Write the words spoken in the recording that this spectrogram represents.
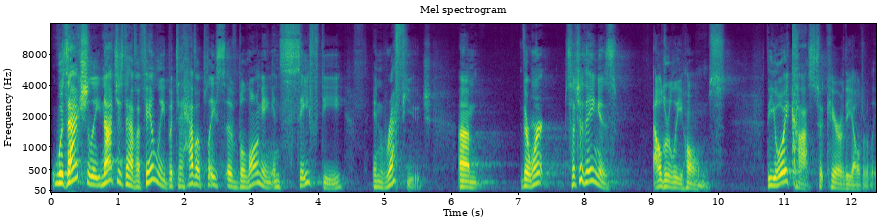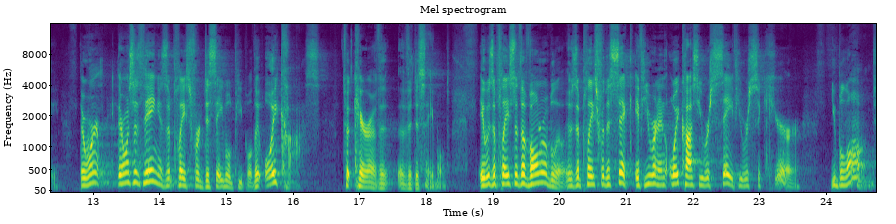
was actually not just to have a family, but to have a place of belonging and safety and refuge. Um, there weren't such a thing as elderly homes. The oikos took care of the elderly. There, weren't, there wasn't a thing as a place for disabled people. The oikos took care of the, of the disabled. It was a place of the vulnerable. It was a place for the sick. If you were in an oikos, you were safe, you were secure, you belonged.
